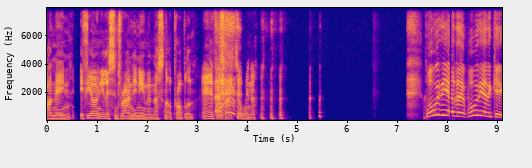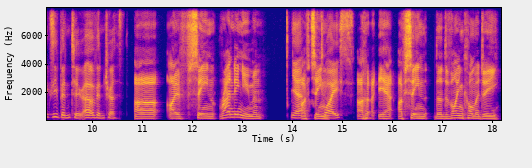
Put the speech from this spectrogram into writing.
I mean, if you only listen to Randy Newman, that's not a problem. Every track's a winner. what were the other what were the other gigs you've been to out of interest uh, I've seen Randy Newman. yeah I've seen, twice uh, yeah, I've seen the Divine Comedy.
